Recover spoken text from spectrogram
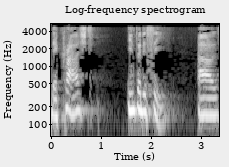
they crashed into the sea as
